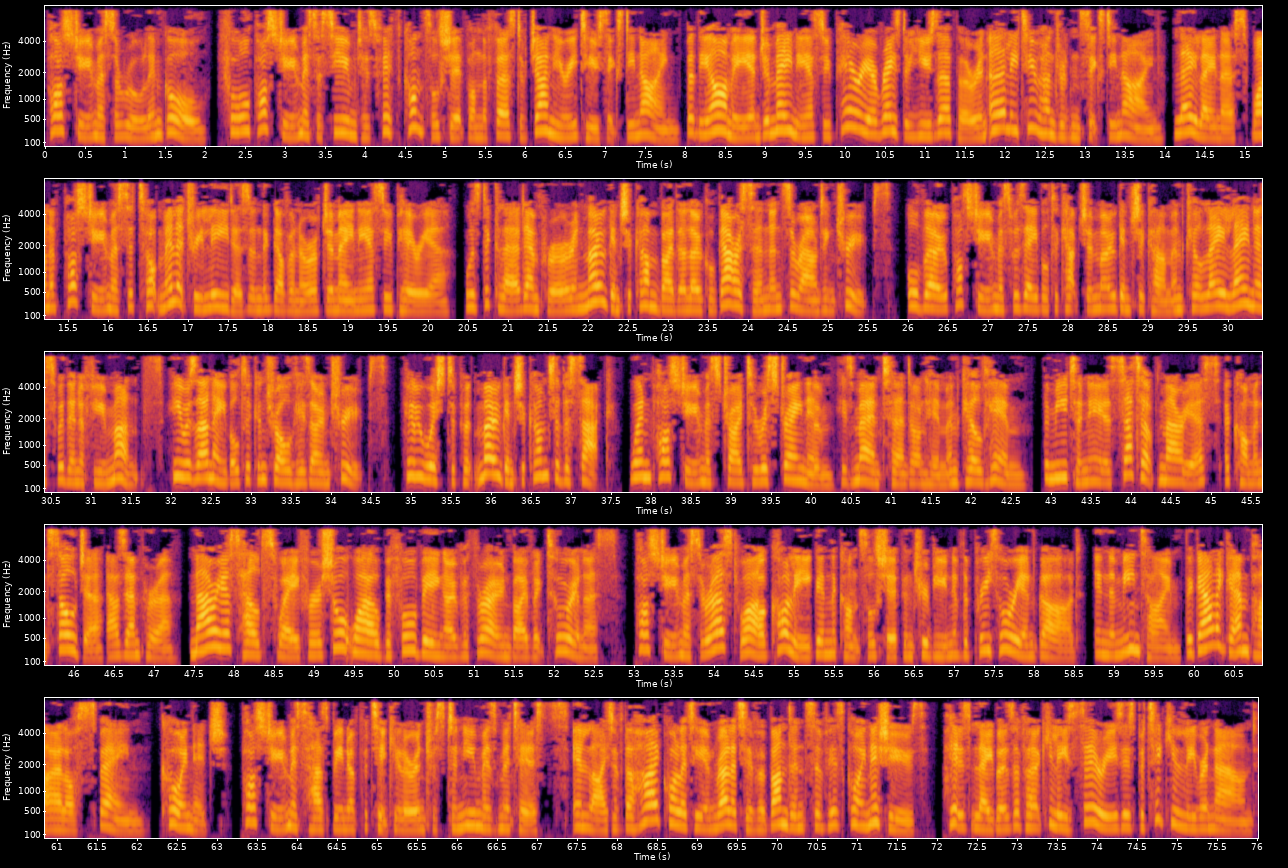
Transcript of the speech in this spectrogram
Postumus' rule in Gaul. Fall Postumus assumed his fifth consulship on 1 January 269, but the army in Germania Superior raised a usurper in early 269. Laelianus, one of Postumus' top military leaders and the governor of Germania Superior, was declared emperor in Mogontiacum by the local garrison and surrounding troops. Although Postumus was able to capture Mogontiacum and kill Laelianus within a few months, he was unable to control his own troops, who wished to put Mogontiacum to the sack. When Postumus tried to restrain him, his men turned on him and killed him. The mutineers set up Marius, a common soldier, as emperor. Marius held sway for a short while before being overthrown by Victorinus. Postumus, a erstwhile colleague in the consulship and tribune of the Praetorian Guard. In the meantime, the Gallic Empire lost Spain. Coinage Postumus has been of particular interest to numismatists, in light of the high quality and relative abundance of his coin issues. His Labors of Hercules series is particularly renowned.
